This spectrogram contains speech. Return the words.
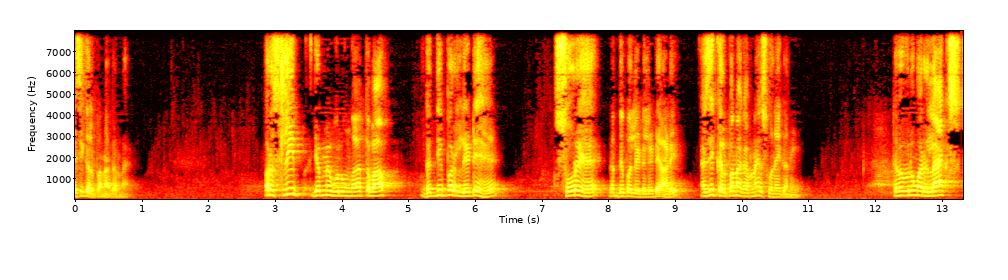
ऐसी कल्पना करना है. और स्लीप जब मैं बोलूँगा, तब आप गद्दी पर लेटे हैं, सो रहे हैं, गद्दी पर लेटे लेटे आड़े. ऐसी कल्पना करना है, सोने का नहीं। तो मैं बोलूँगा रिलैक्स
